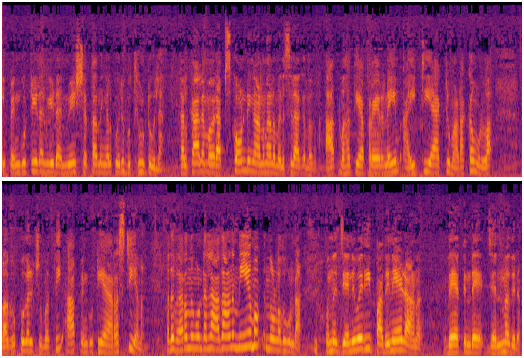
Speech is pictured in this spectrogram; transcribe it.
ഈ പെൺകുട്ടിയുടെ വീട് അന്വേഷിച്ചെത്താൻ നിങ്ങൾക്ക് ഒരു ബുദ്ധിമുട്ടുമില്ല. തൽക്കാലം അവർ അബ്സ്കോണ്ടിംഗ് ആണെന്നാണ് മനസ്സിലാക്കുന്നത്. ആത്മഹത്യാ പ്രേരണയും ഐ ടി ആക്ടും അടക്കമുള്ള വകുപ്പുകൾ ചുമത്തി ആ പെൺകുട്ടിയെ അറസ്റ്റ് ചെയ്യണം. അത് വേറൊന്നും കൊണ്ടല്ല അതാണ് നിയമം എന്നുള്ളത് കൊണ്ടാണ്. ഒന്ന് ജനുവരി പതിനേഴാണ് ഇദ്ദേഹത്തിന്റെ ജന്മദിനം.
